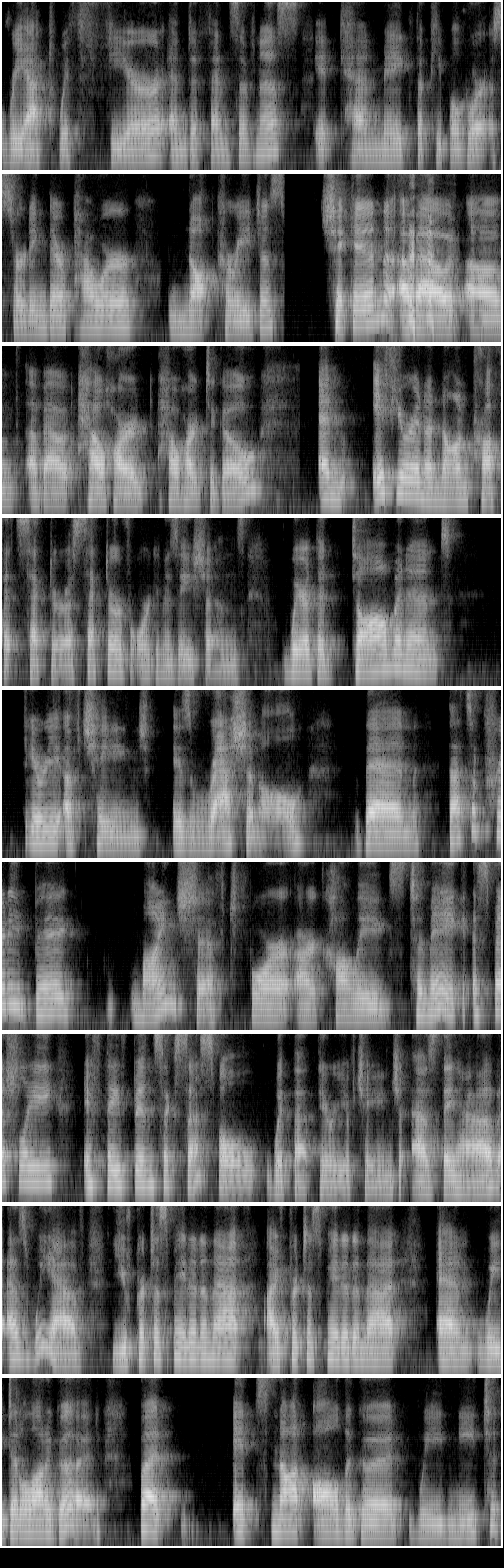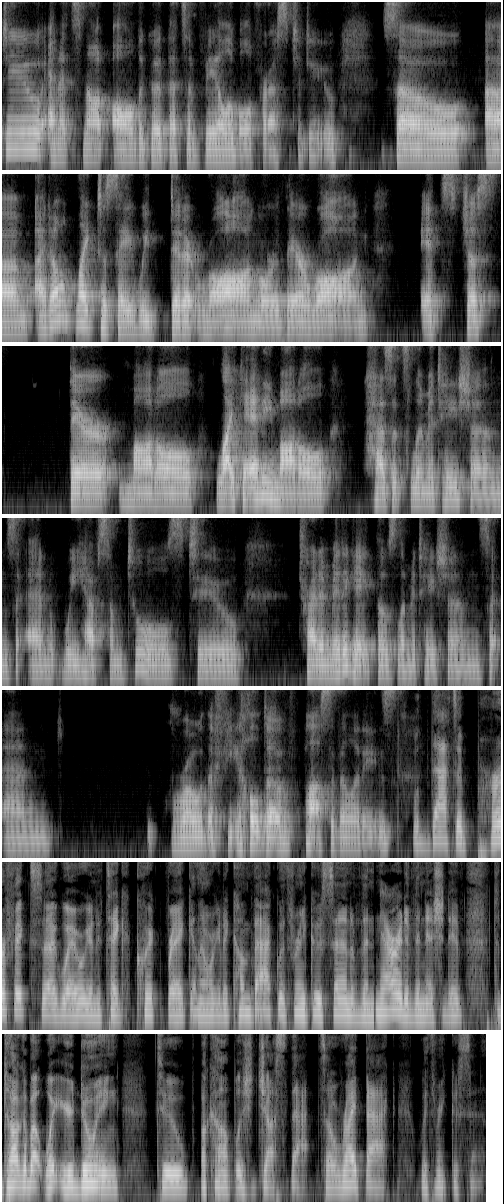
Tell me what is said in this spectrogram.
react with fear and defensiveness. It can make the people who are asserting their power not courageous chicken about um, about how hard how hard to go. And if you're in a nonprofit sector a sector of organizations where the dominant theory of change is rational then that's a pretty big mind shift for our colleagues to make, especially if they've been successful with that theory of change, as they have, as we have. You've participated in that, I've participated in that, and we did a lot of good. But it's not all the good we need to do, and it's not all the good that's available for us to do. So um, I don't like to say we did it wrong or they're wrong. It's just their model, like any model, has its limitations, and we have some tools to try to mitigate those limitations and grow the field of possibilities. Well, that's a perfect segue. We're going to take a quick break and then we're going to come back with Rinku Sen of the Narrative Initiative to talk about what you're doing to accomplish just that. So, right back with Rinku Sen.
